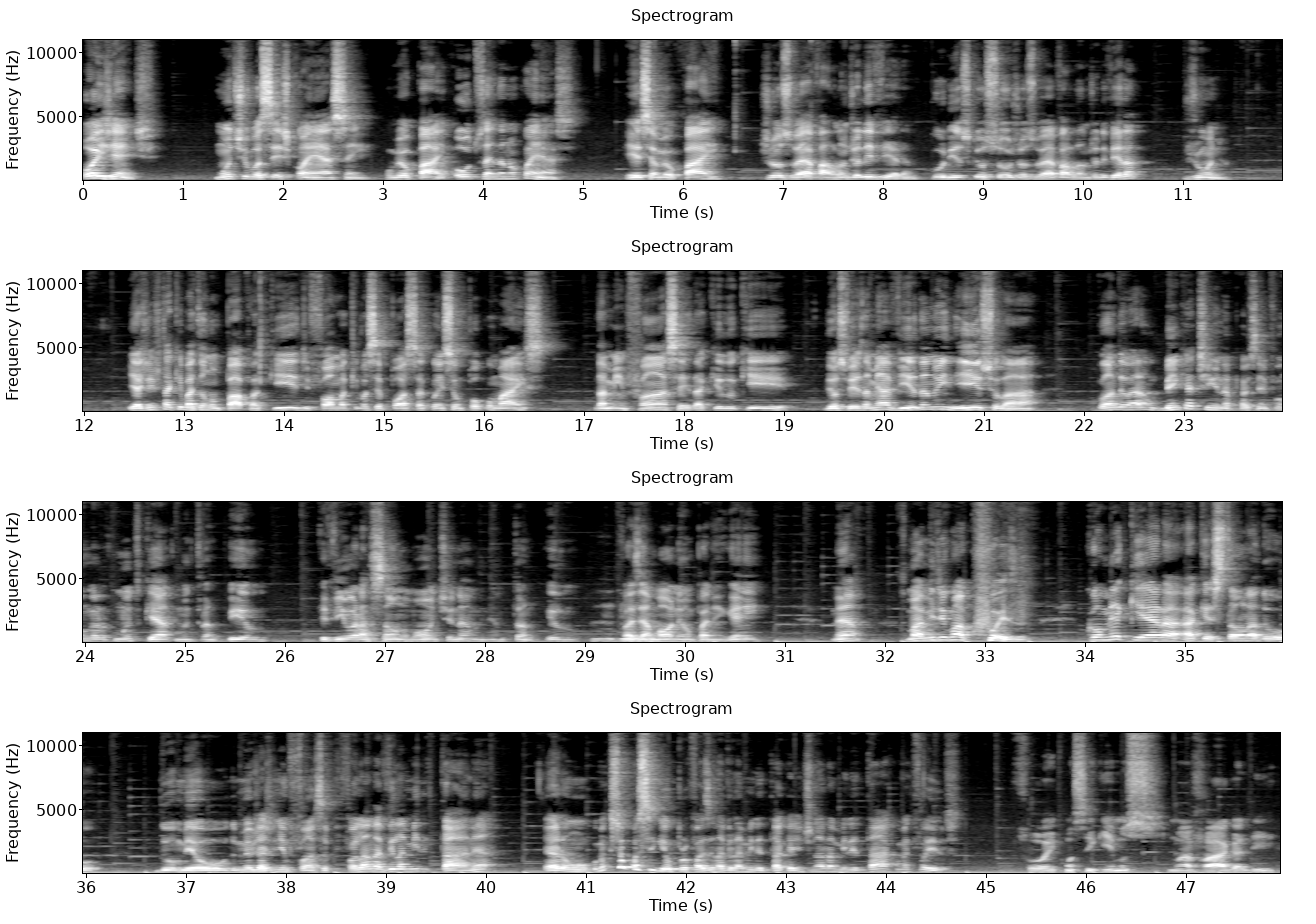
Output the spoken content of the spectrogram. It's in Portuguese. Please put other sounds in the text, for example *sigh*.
Oi, gente! Muitos de vocês conhecem o meu pai, outros ainda não conhecem. Esse é o meu pai, Josué Valão de Oliveira. Por isso que eu sou Josué Valão de Oliveira Júnior. E a gente está aqui batendo um papo aqui de forma que você possa conhecer um pouco mais da minha infância e daquilo que Deus fez na minha vida no início lá, quando eu era bem quietinho, né? Porque eu sempre fui um garoto muito quieto, muito tranquilo. Vivia em oração no monte, né? Um menino tranquilo, uhum. fazia mal nenhum para ninguém, né? Mas me diga uma *laughs* coisa, como é que era a questão lá do, do, meu, do meu jardim de infância? Foi lá na Vila Militar, né? Era um, como é que o senhor conseguiu para fazer na Vila Militar? Que a gente não era militar, como é que foi isso? Foi, conseguimos uma vaga ali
